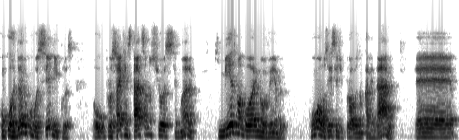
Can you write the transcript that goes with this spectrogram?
concordando com você, Nicolas, o, o Pro Cycling Stats anunciou essa semana que mesmo agora em novembro, com a ausência de provas no calendário, é,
